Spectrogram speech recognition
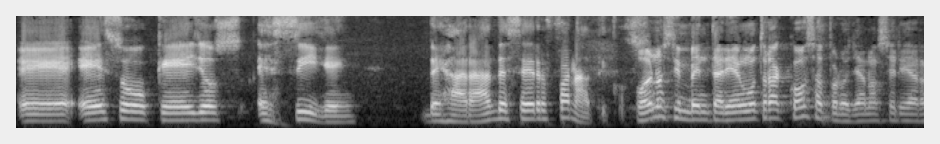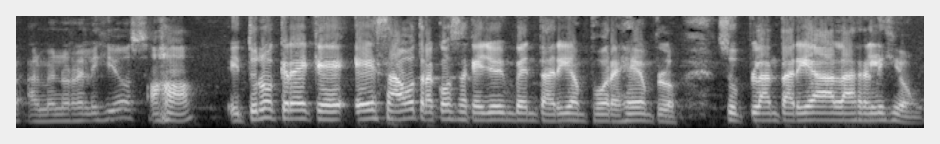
eh, eso que ellos eh, siguen, dejarán de ser fanáticos. Bueno, se inventarían otra cosa, pero ya no sería al menos religioso. Ajá. ¿Y tú no crees que esa otra cosa que ellos inventarían, por ejemplo, suplantaría a la religión?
